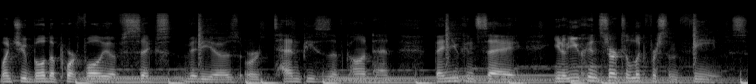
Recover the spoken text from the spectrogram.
once you build a portfolio of six videos or 10 pieces of content, then you can say, you know, you can start to look for some themes.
